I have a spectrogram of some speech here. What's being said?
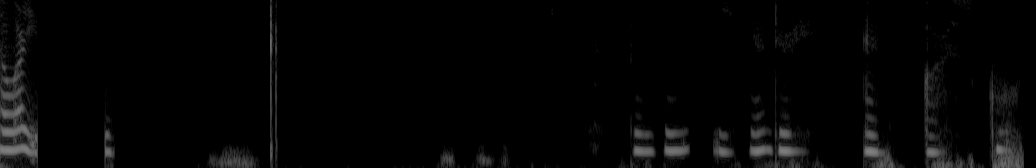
How are you? There's a Yandere in our school.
